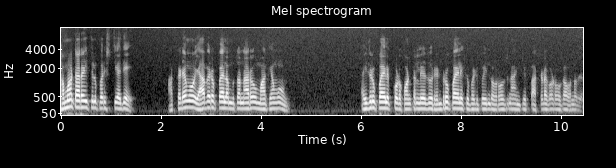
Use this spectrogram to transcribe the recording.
టమాటా రైతుల పరిస్థితి అదే. అక్కడేమో యాభై రూపాయలు అమ్ముతున్నారు మాకేమో ఐదు రూపాయలకు కూడా కొంటలేదు రెండు రూపాయలకి పడిపోయింది ఒక రోజున అని చెప్పి అక్కడ గొడవగా ఉన్నది.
